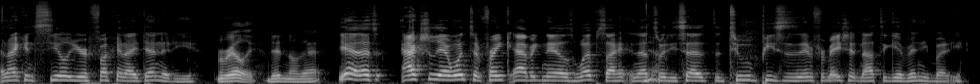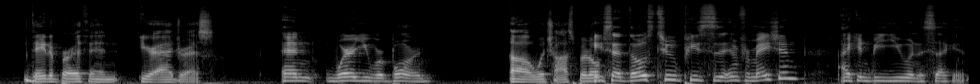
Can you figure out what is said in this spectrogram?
and I can steal your fucking identity. really didn't know that. Yeah, that's actually I went to Frank Abagnale's website, and that's what he says: the two pieces of information not to give anybody, Date of birth and your address. and where you were born. Oh, which hospital? He said those two pieces of information, I can be you in a second.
